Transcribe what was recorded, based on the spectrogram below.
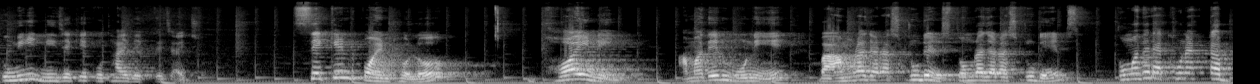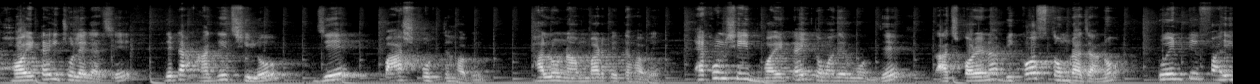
তুমি নিজেকে কোথায় দেখতে চাইছো? সেকেন্ড পয়েন্ট হলো, ভয় নেই। আমাদের মনে বা আমরা যারা স্টুডেন্টস তোমরা যারা স্টুডেন্টস তোমাদের এখন একটা ভয়টাই চলে গেছে যেটা আগে ছিল যে পাশ করতে হবে, ভালো নাম্বার পেতে হবে। এখন সেই ভয়টাই তোমাদের মধ্যে কাজ করে না বিকজ তোমরা জানো টোয়েন্টি ফাইভ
